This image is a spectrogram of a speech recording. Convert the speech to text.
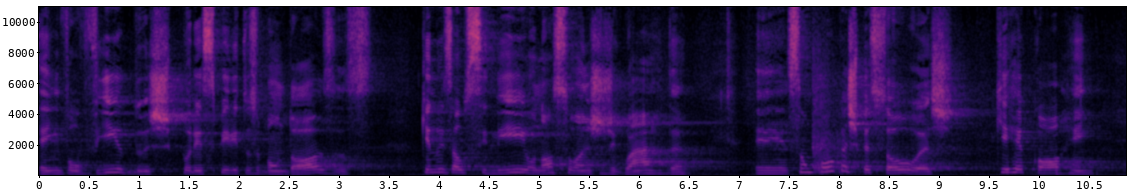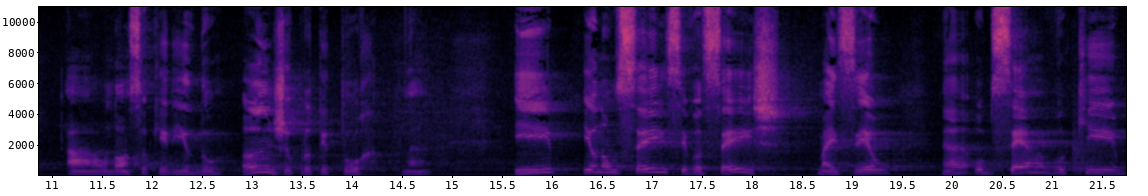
envolvidos por espíritos bondosos que nos auxiliam, nosso anjo de guarda. É, são poucas pessoas que recorrem ao nosso querido anjo protetor, né? E eu não sei se vocês, mas eu né, observo que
